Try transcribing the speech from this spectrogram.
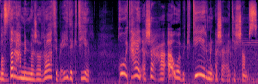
مصدرها من مجرات بعيدة كتير. قوة هاي الأشعة أقوى بكتير من أشعة الشمس.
